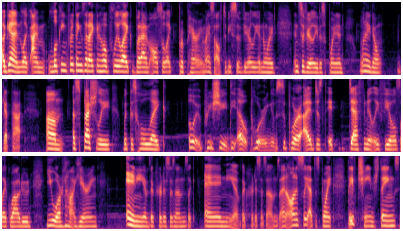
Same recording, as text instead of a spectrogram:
again like I'm looking for things that I can hopefully like, but I'm also like preparing myself to be severely annoyed and severely disappointed when I don't get that. Um, especially with this whole like oh, I appreciate the outpouring of support. I just, it definitely feels like, wow, dude, you are not hearing any of the criticisms, like any of the criticisms. And honestly, at this point, they've changed things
